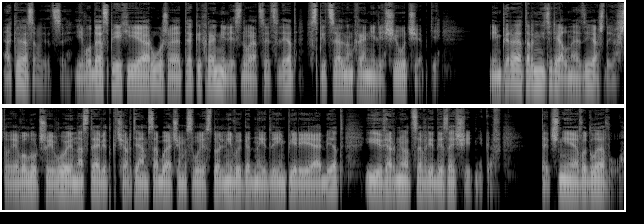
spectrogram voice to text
Оказывается, его доспехи и оружие так и хранились 20 лет в специальном хранилище учебки — Император не терял надежды, что его лучший воин оставит к чертям собачьим свой столь невыгодный для империи обед и вернется в ряды защитников. Точнее, во главу.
